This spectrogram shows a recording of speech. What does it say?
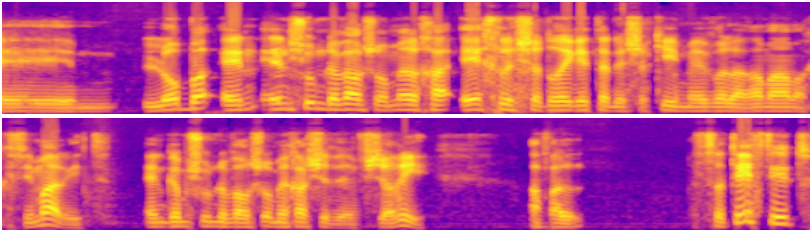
אה, לא, אין, אין שום דבר שאומר לך איך לשדרג את הנשקים מעבר לרמה המקסימלית, אין גם שום דבר שאומר לך שזה אפשרי, אבל סטטיסטית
